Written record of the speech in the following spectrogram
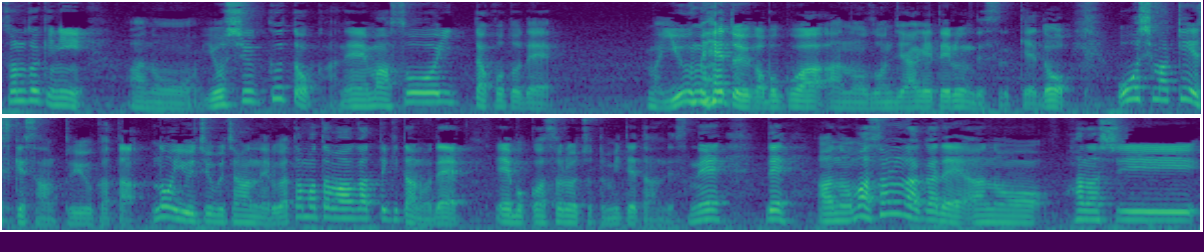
その時にあの予祝とかね、まあ、そういったことでまあ、有名というか僕はあの存じ上げてるんですけど大島圭介さんという方の YouTube チャンネルがたまたま上がってきたので、えー、僕はそれをちょっと見てたんですね。であの、まあ、その中であの話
